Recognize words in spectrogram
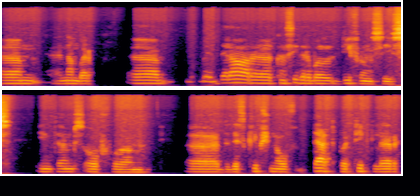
um, number. Um, there are uh, considerable differences in terms of um, uh, the description of that particular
